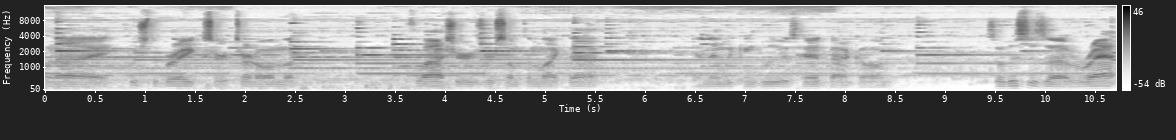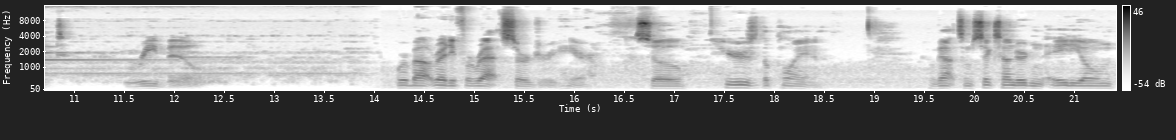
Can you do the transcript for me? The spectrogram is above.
when I push the brakes or turn on the flashers or something like that. And then we can glue his head back on. So this is a rat rebuild. We're about ready for rat surgery here. So here's the plan. I've got some 680 ohm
